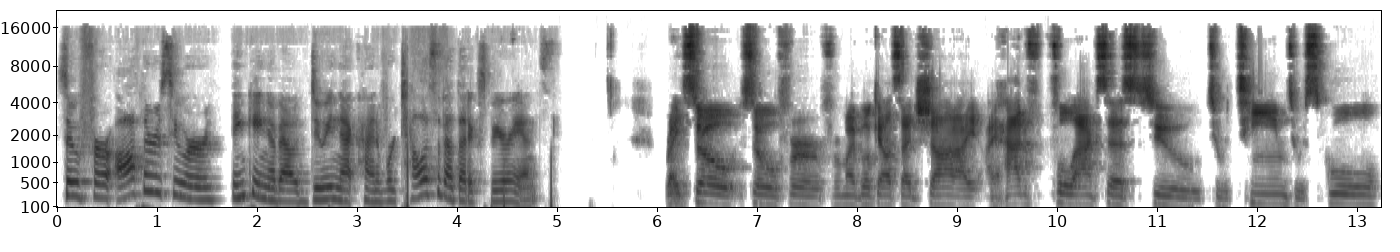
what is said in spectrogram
So for authors who are thinking about doing that kind of work, tell us about that experience. Right. So, so for, for my book Outside Shot, I, I had full access to, to a team, to a school.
